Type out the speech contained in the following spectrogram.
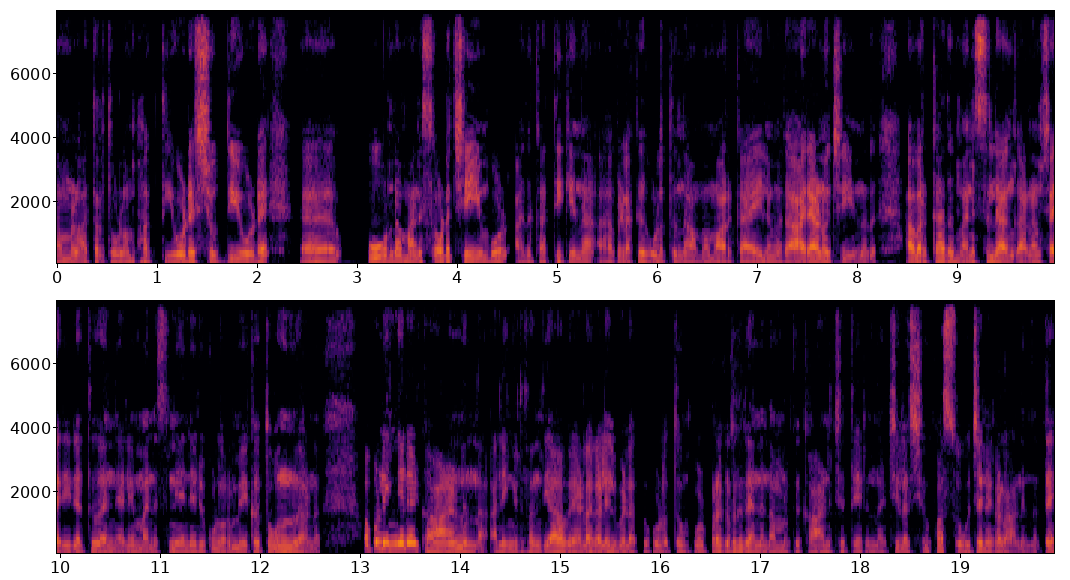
നമ്മൾ അത്രത്തോളം ഭക്തിയോടെ ശുദ്ധിയോടെ പൂർണ മനസ്സോടെ ചെയ്യുമ്പോൾ അത് കത്തിക്കുന്ന വിളക്ക് കൊളുത്തുന്ന അമ്മമാർക്കായാലും അത് ആരാണോ ചെയ്യുന്നത്? അവർക്കത് മനസ്സിലാകും. കാരണം ശരീരത്ത് തന്നെ അല്ലെങ്കിൽ മനസ്സിന് തന്നെ ഒരു കുളിർമയൊക്കെ തോന്നുന്നതാണ്. അപ്പോൾ ഇങ്ങനെ കാണുന്ന അല്ലെങ്കിൽ സന്ധ്യാവേളകളിൽ വിളക്ക് കൊളുത്തുമ്പോൾ പ്രകൃതി തന്നെ നമ്മൾക്ക് കാണിച്ചു തരുന്ന ചില ശുഭ സൂചനകളാണ് ഇന്നത്തെ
